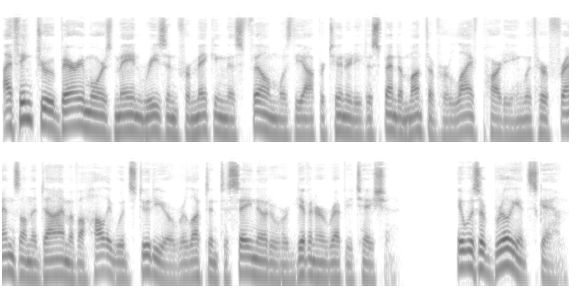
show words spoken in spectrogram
I think Drew Barrymore's main reason for making this film was the opportunity to spend a month of her life partying with her friends on the dime of a Hollywood studio reluctant to say no to her given her reputation. It was a brilliant scam.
